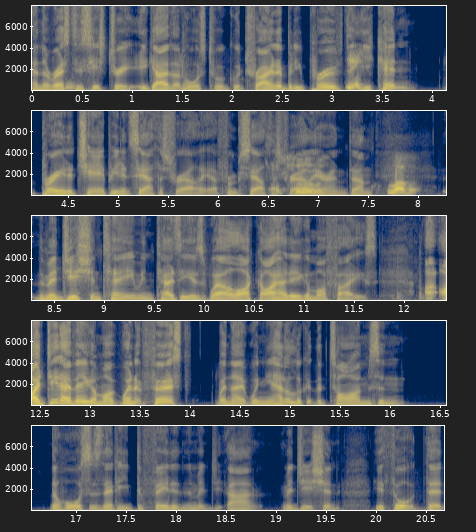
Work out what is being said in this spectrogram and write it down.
and the rest is history. He gave that horse to a good trainer, but he proved that Yep. you can breed a champion in South Australia from South Absolutely. Australia, and um, Love it. the magician team in Tassie as well. Like I had on my face. I, I did have on my when it first when they when you had a look at the times and the horses that he defeated in the uh, magician, you thought that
